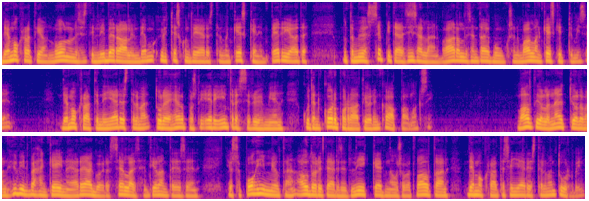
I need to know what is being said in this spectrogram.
Demokratia on luonnollisesti liberaalin demo- yhteiskuntajärjestelmän keskeinen periaate, mutta myös se pitää sisällään vaarallisen taipumuksen vallan keskittymiseen. Demokraattinen järjestelmä tulee helposti eri intressiryhmien, kuten korporaatioiden kaappaamaksi. Valtiolla näytti olevan hyvin vähän keinoja reagoida sellaiseen tilanteeseen, jossa pohjimmiltaan autoritääriset liikkeet nousevat valtaan demokraattisen järjestelmän turvin.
